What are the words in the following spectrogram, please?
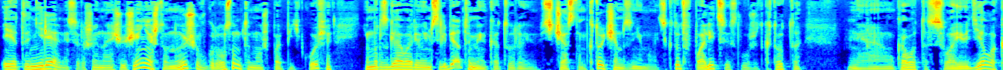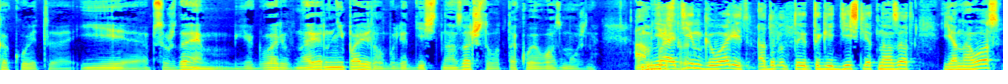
И это нереальное совершенно ощущение, что ну еще в Грозном ты можешь попить кофе. И мы разговариваем с ребятами, которые сейчас там, кто чем занимается. Кто-то в полиции служит, кто-то э, у кого-то свое дело какое-то. И обсуждаем, я говорю, наверное, не поверил бы лет 10 назад, что вот такое возможно. А ну, мне быстро. один говорит, а ты, ты, ты 10 лет назад я на вас,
